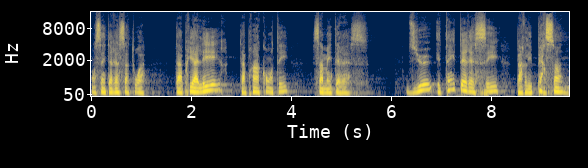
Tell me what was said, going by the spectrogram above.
On s'intéresse à toi. Tu as appris à lire, tu apprends à compter, ça m'intéresse. Dieu est intéressé par les personnes.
